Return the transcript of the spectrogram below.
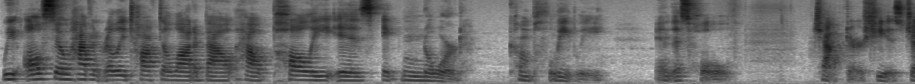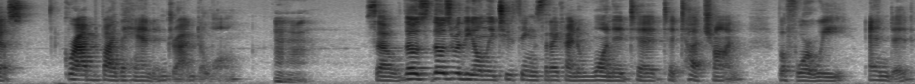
we also haven't really talked a lot about how Polly is ignored completely in this whole chapter. She is just grabbed by the hand and dragged along. So those those were the only two things that I kind of wanted to to touch on before we ended.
